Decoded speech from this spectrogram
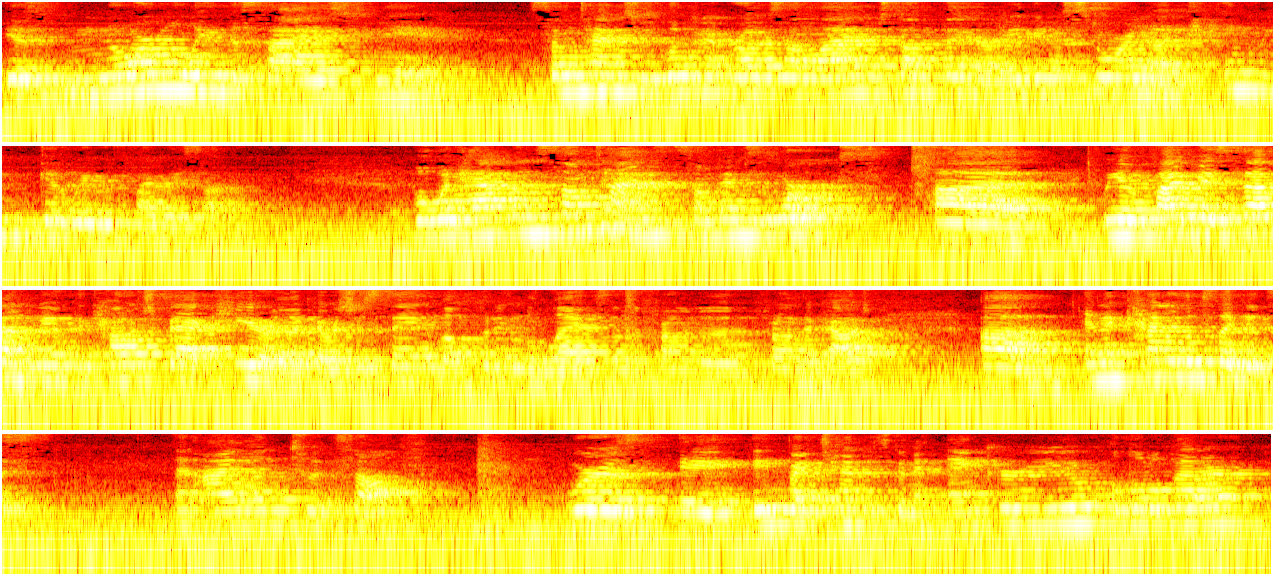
is normally the size you need. Sometimes you're looking at rugs online or something, or maybe in a store, and you're like, I think we can get away with five by seven. But what happens sometimes, and sometimes it works. Uh, we have five by seven, we have the couch back here, like I was just saying about putting the legs on the front of the front of the couch. Um, and it kind of looks like it's an island to itself. Whereas a 8 by 10 is going to anchor you a little better.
